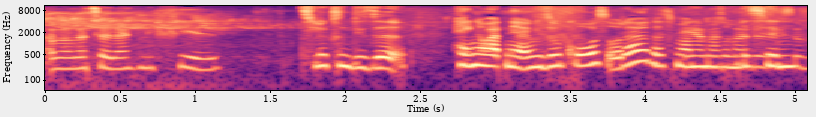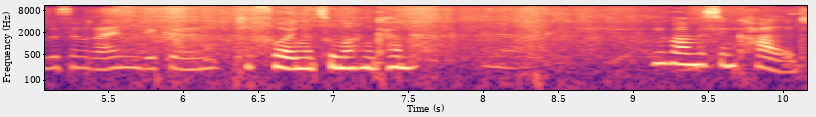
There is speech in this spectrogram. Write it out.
Aber Gott sei Dank nicht viel. Zum Glück sind diese Hängematten ja irgendwie so groß, oder? Dass man, ja, man so ein bisschen so ein bisschen reinwickeln. die Vorhänge zumachen kann. Hier war ein bisschen kalt,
